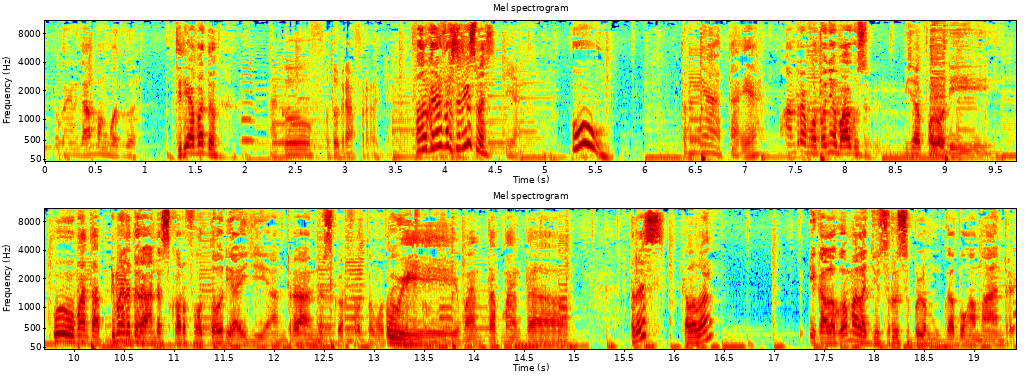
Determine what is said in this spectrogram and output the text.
Itu pengen gampang buat gue. Jadi apa tuh? Aku fotografer aja. Fotografer serius mas? Iya. Uh, ternyata ya. Andra fotonya bagus. Bisa follow di Uh, mantap. Di mana tuh? Andra underscore foto di IG Andra underscore foto foto. Wih, mantap mantap. Terus kalau bang? Ya kalau gue malah justru sebelum gabung sama Andra,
